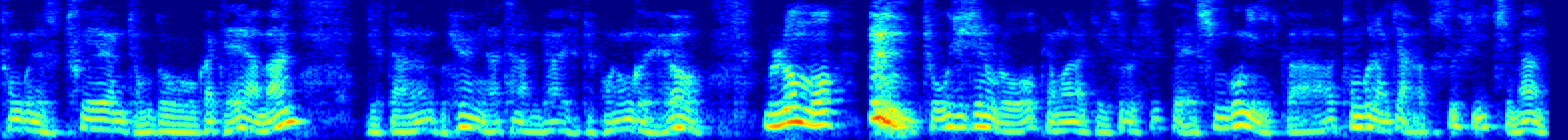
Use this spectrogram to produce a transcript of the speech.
통근에서 투해한 정도가 돼야만 일단은 그 효용이 나타난다 이렇게 보는 거예요. 물론 뭐 조우지신으로 병화나 개수를 쓸 때 신공이니까 통근하지 않아도 쓸 수 있지만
